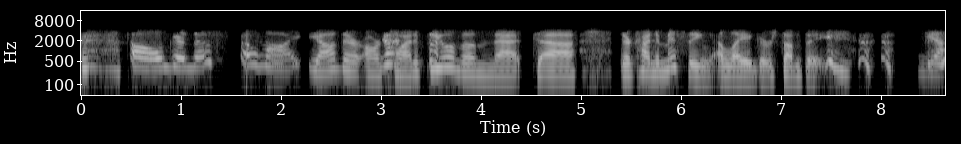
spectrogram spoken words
oh goodness. Oh my. Yeah, there are quite a few of them that uh they're kind of missing a leg or something. yes.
